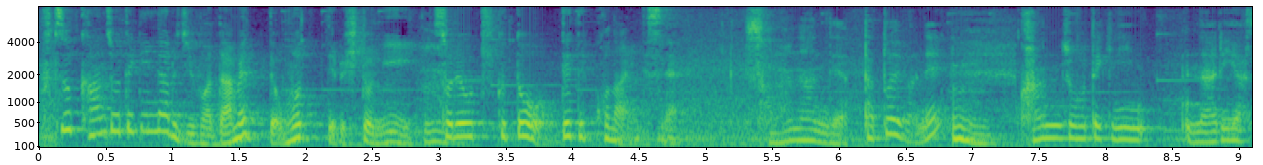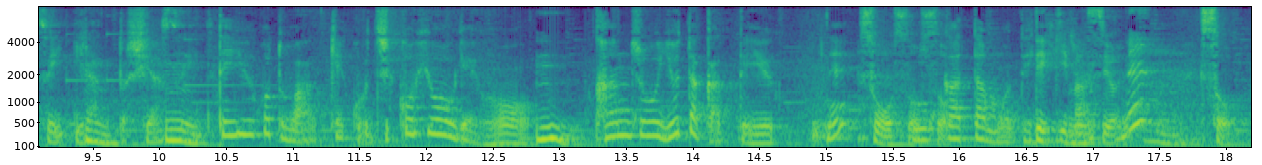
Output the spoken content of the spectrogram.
普通感情的になる自分はダメって思ってる人にそれを聞くと出てこないんですね、そうなんだよ。例えばね、うん、感情的になりやすいイラッとしやすい、っていうことは結構自己表現を、感情豊かっていうねそうそう見方もできますよね、そう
